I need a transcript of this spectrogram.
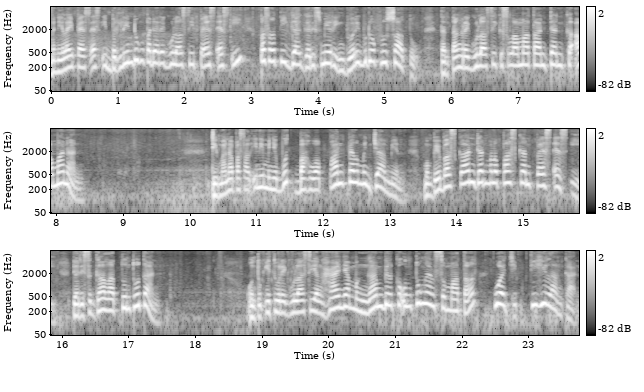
menilai PSSI berlindung pada regulasi PSSI pasal 3 garis miring 2021 tentang regulasi keselamatan dan keamanan di mana pasal ini menyebut bahwa Panpel menjamin, membebaskan dan melepaskan PSSI dari segala tuntutan. Untuk itu regulasi yang hanya mengambil keuntungan semata wajib dihilangkan.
